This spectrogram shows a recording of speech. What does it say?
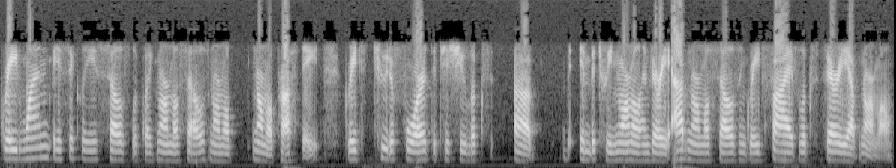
Grade 1 basically cells look like normal cells, normal normal prostate. Grades 2 to 4 the tissue looks uh, in between normal and very abnormal cells and grade 5 looks very abnormal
